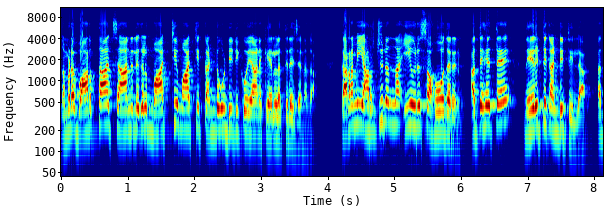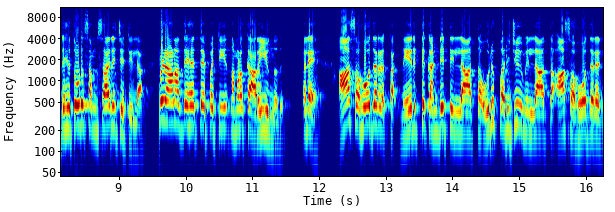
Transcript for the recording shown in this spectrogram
നമ്മുടെ വാർത്താ ചാനലുകൾ മാറ്റി മാറ്റി കണ്ടുകൊണ്ടിരിക്കുകയാണ് കേരളത്തിലെ ജനത. കാരണം ഈ അർജുൻ എന്ന ഈ ഒരു സഹോദരൻ അദ്ദേഹത്തെ നേരിട്ട് കണ്ടിട്ടില്ല അദ്ദേഹത്തോട് സംസാരിച്ചിട്ടില്ല. ഇപ്പോഴാണ് അദ്ദേഹത്തെ പറ്റി നമ്മളൊക്കെ അറിയുന്നത് അല്ലെ? ആ സഹോദരൻ നേരിട്ട് കണ്ടിട്ടില്ലാത്ത ഒരു പരിചയവുമില്ലാത്ത ആ സഹോദരൻ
